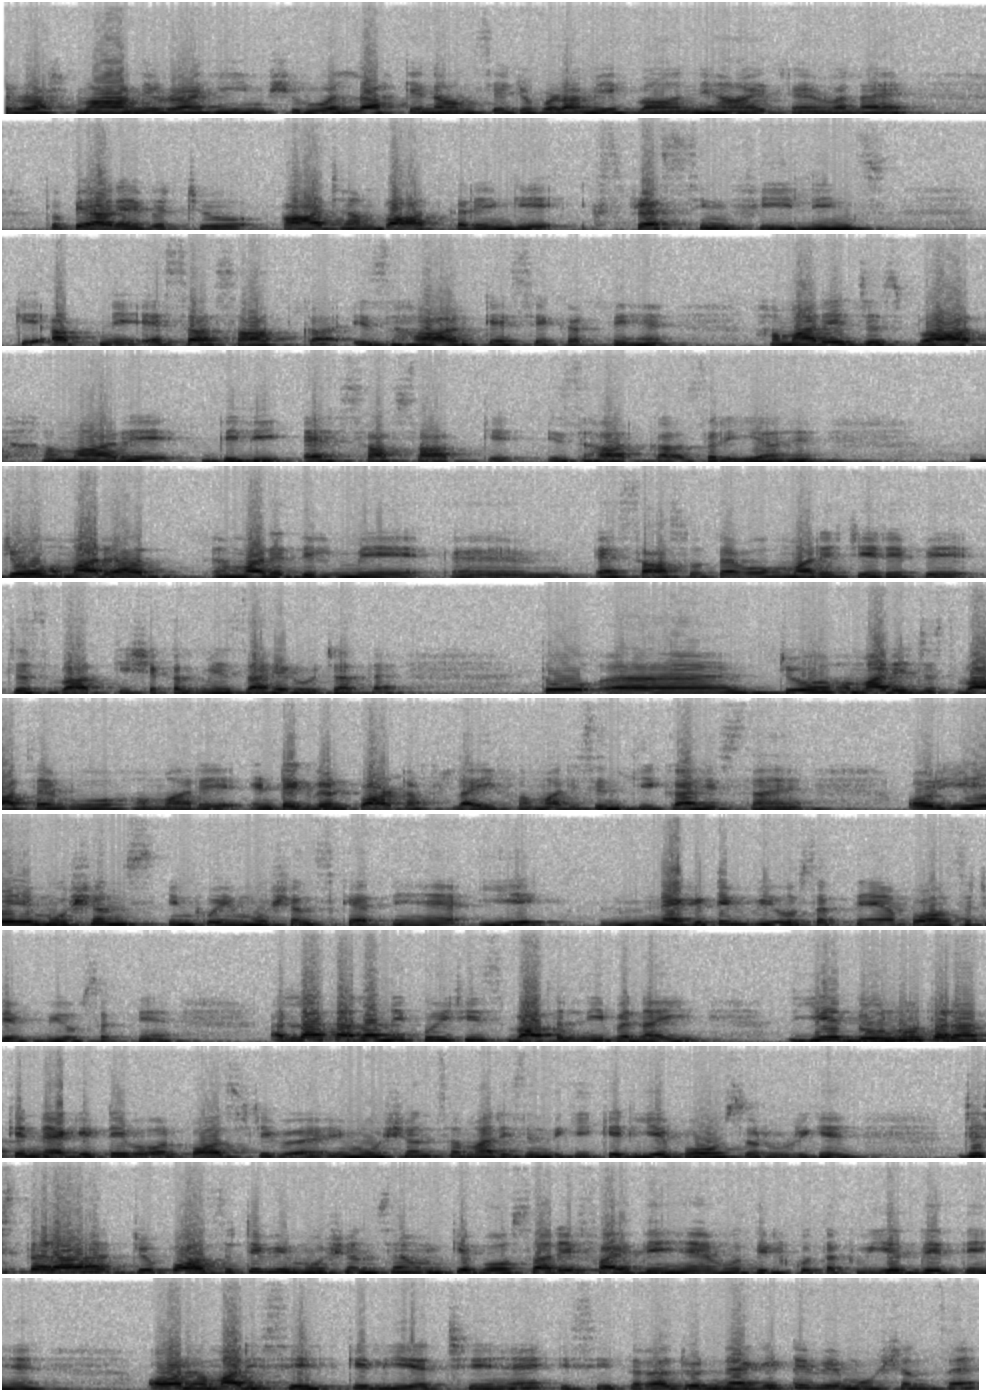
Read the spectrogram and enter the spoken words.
रहमान शुरू अल्लाह के नाम से, जो बड़ा मेहरबान, नहायत रहने वाला है। तो प्यारे बच्चों, आज हम बात करेंगे एक्सप्रेसिंग फीलिंग्स कि अपने एहसास का इजहार कैसे करते हैं। हमारे जज्बात, हमारे दिली एहसास के इजहार का ज़रिया हैं। जो हमारा, हमारे दिल में एहसास होता है, वो हमारे चेहरे पे जज्बात की शक्ल में ज़ाहिर हो जाता है। तो जो हमारे जज्बात हैं, वो हमारे इंटेग्रल पार्ट ऑफ़ लाइफ हमारी ज़िंदगी का हिस्सा हैं। और ये इमोशंस इनको इमोशंस कहते हैं। ये नेगेटिव भी हो सकते हैं पॉजिटिव भी हो सकते हैं। अल्लाह ताला ने कोई चीज़ बादल नहीं बनाई। ये दोनों तरह के नेगेटिव और पॉजिटिव इमोशंस हमारी ज़िंदगी के लिए बहुत ज़रूरी हैं। जिस तरह जो पॉजिटिव इमोशंस हैं, उनके बहुत सारे फ़ायदे हैं, वो दिल को तकवीत देते हैं। और हमारी सेहत के लिए अच्छे हैं। इसी तरह जो नेगेटिव इमोशंस हैं,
